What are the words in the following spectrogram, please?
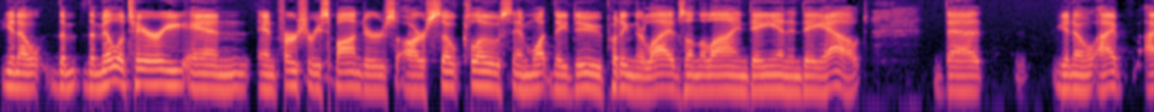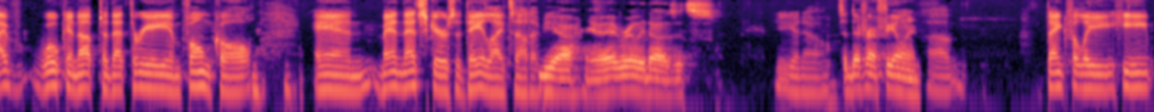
you know the the military and and first responders are so close in what they do putting their lives on the line day in and day out that you know i I've woken up to that 3 a.m. phone call, and man, that scares the daylights out of you. Yeah, yeah, it really does. It's you know, it's a different feeling. Um, thankfully, he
